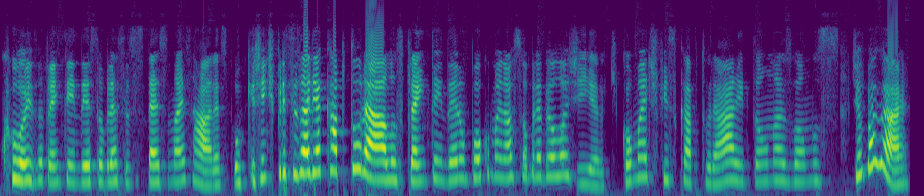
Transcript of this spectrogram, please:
coisa para entender sobre essas espécies mais raras. O que a gente precisaria capturá-los para entender um pouco melhor sobre a biologia. Que como é difícil capturar, então nós nós vamos devagar,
